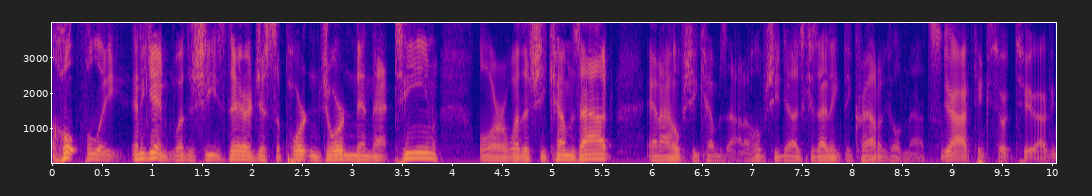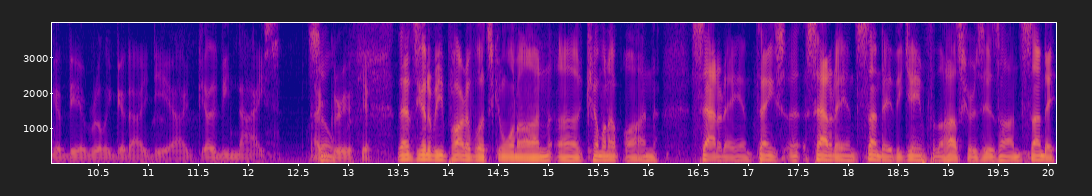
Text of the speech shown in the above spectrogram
hopefully, and again, whether she's there just supporting Jordan and that team or whether she comes out, and I hope she comes out. I hope she does because I think the crowd will go nuts. Yeah, I think so too. I think it'd be a really good idea. It'd be nice. I agree with you. That's going to be part of what's going on uh, coming up on Saturday. And thanks, uh, Saturday and Sunday. The game for the Huskers is on Sunday.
